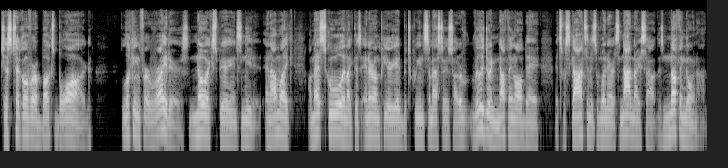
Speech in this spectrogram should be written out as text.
just took over a Bucks blog, looking for writers, no experience needed. And I'm like, I'm at school in like this interim period between semesters, so I'm really doing nothing all day. It's Wisconsin, it's winter, it's not nice out. There's nothing going on.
